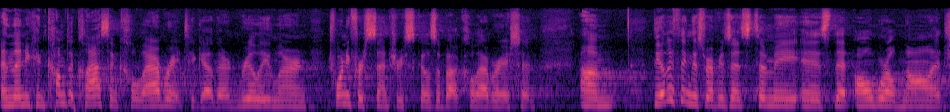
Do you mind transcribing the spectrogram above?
And then you can come to class and collaborate together and really learn 21st century skills about collaboration. Um, the other thing this represents to me is that all world knowledge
